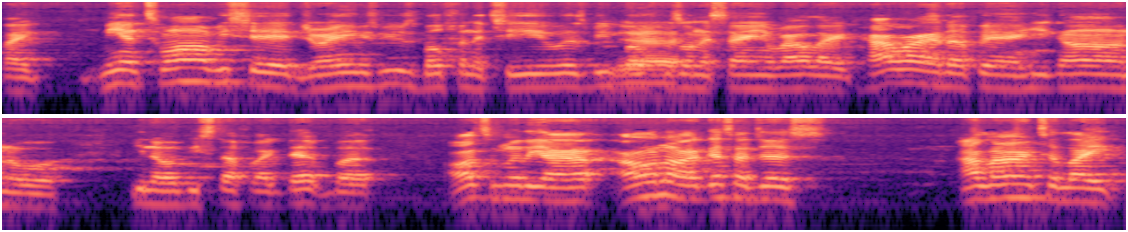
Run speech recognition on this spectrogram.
Like me and Twan, we shared dreams. We was both in the Chivas. We both Yeah. was on the same route. Like how I end up here and he gone, or you know, it'd be stuff like that. But ultimately, I I don't know. I guess I just I learned to like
